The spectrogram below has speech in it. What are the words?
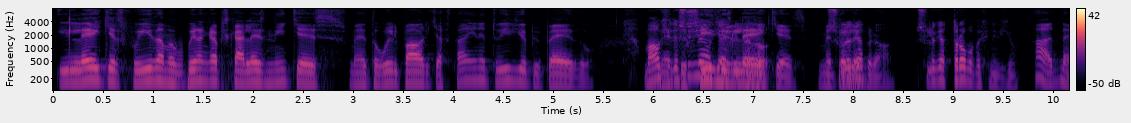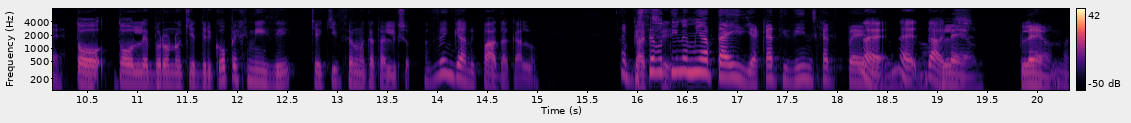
οι Lakers που είδαμε που πήραν κάποιες καλές νίκες με το willpower και αυτά είναι του ίδιου επίπεδου. Μα όχι, με δεν σου τους λέω για ίδιους επίπεδο. Lakers με Σου το λέω για- LeBron. Σου λέω για τρόπο παιχνιδιού. Α, ναι. Το, το λεμπρονοκεντρικό παιχνίδι, και εκεί θέλω να καταλήξω, δεν κάνει πάντα καλό. Ε, πιστεύω Εντάξει. ότι είναι μία από τα ίδια. Κάτι δίνεις, κάτι παίρνεις. Ναι, ναι, εντάξει. Πλέον. Πλέον. Ναι.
